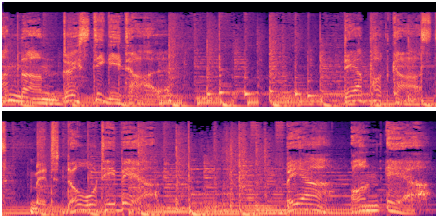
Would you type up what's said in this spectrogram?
Wandern durchs Digital. Der Podcast mit Dorothee Bär. Bär on Air.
